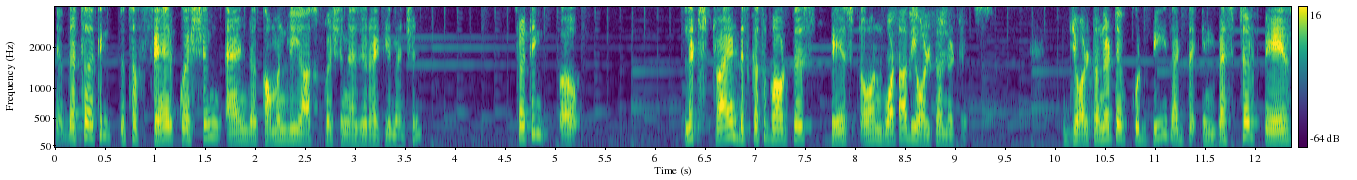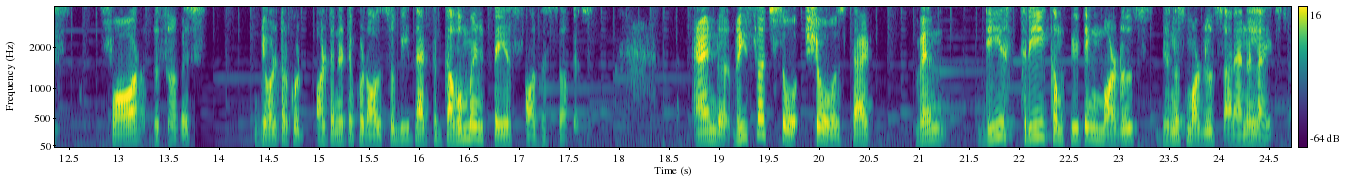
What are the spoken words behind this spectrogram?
a that's I think that's a fair question and a commonly asked question, as you rightly mentioned. So I think uh, let's try and discuss about this based on what are the alternatives. The alternative could be that the investor pays for the service. The alter could, alternative could also be that the government pays for this service. And uh, research so, shows that when these three competing models, business models, are analyzed,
